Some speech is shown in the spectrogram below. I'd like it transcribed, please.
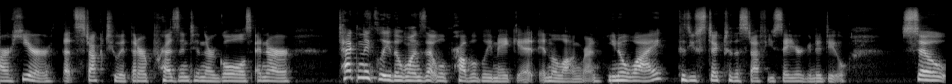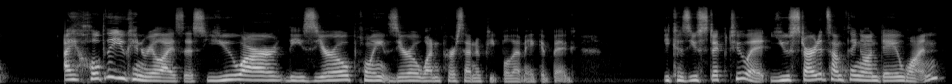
are here, that stuck to it, that are present in their goals, and are technically the ones that will probably make it in the long run. You know why? Because you stick to the stuff you say you're going to do. So I hope that you can realize this. You are the 0.01% of people that make it big because you stick to it. You started something on day one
